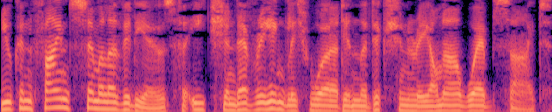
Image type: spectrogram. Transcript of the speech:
You can find similar videos for each and every English word in the dictionary on our website.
